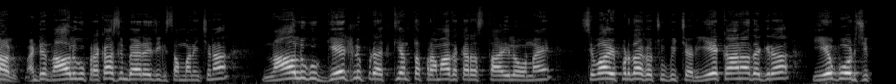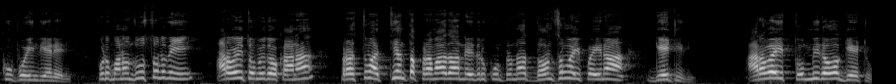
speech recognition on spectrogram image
నాలుగు అంటే నాలుగు ప్రకాశం బ్యారేజీకి సంబంధించిన నాలుగు గేట్లు ఇప్పుడు అత్యంత ప్రమాదకర స్థాయిలో ఉన్నాయి. శివ ఇప్పటిదాకా చూపించారు. ఏ కానా దగ్గర ఏ బోర్డు చిక్కుపోయింది అనేది. ఇప్పుడు మనం చూస్తున్నది అరవై తొమ్మిదో కానా. ప్రస్తుతం అత్యంత ప్రమాదాన్ని ఎదుర్కొంటున్న ధ్వంసం అయిపోయిన గేట్ ఇది. అరవై తొమ్మిదవ గేటు.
